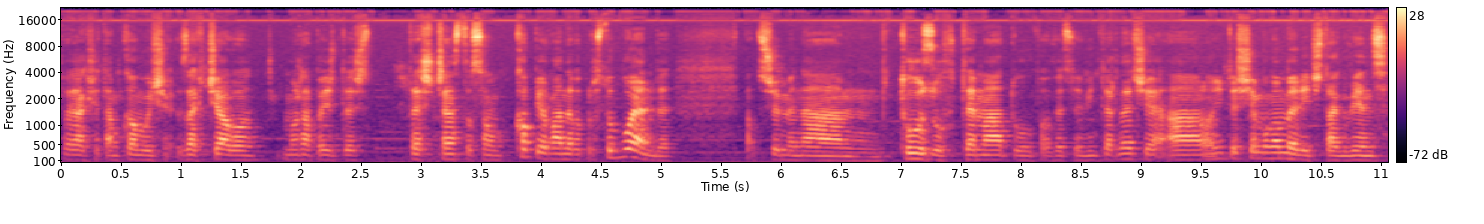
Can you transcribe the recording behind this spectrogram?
To jak się tam komuś zachciało, można powiedzieć też, też często są kopiowane po prostu błędy. Patrzymy na mm, tuzów tematu, powiedzmy w internecie, a oni też się mogą mylić, tak więc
